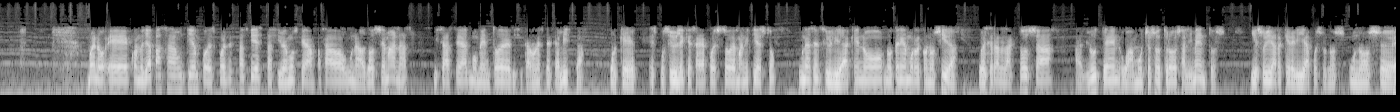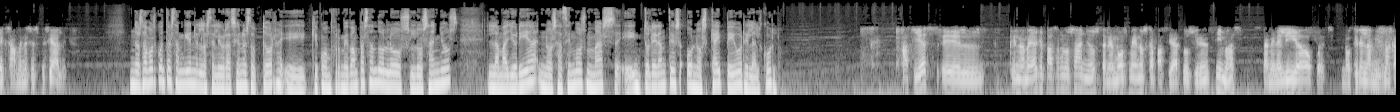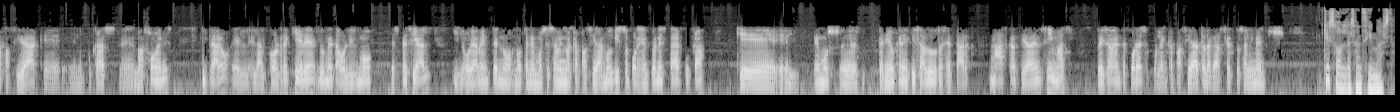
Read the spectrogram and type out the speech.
Bueno, eh, cuando ya pasa un tiempo después de estas fiestas y vemos que han pasado una o dos semanas, quizás sea el momento de visitar a un especialista, porque es posible que se haya puesto de manifiesto una sensibilidad que no, no teníamos reconocida. Puede ser a la lactosa, al gluten o a muchos otros alimentos. Y eso ya requeriría pues unos, unos eh, exámenes especiales. Nos damos cuenta también en las celebraciones, doctor, eh, que conforme van pasando los, los años, la mayoría nos hacemos más eh, intolerantes o nos cae peor el alcohol. Así es. El, en la medida que pasan los años, tenemos menos capacidad de producir enzimas. También el hígado, pues, no tiene la misma capacidad que en épocas eh, más jóvenes. Y claro, el, el alcohol requiere de un metabolismo especial y obviamente no, no tenemos esa misma capacidad. Hemos visto, por ejemplo, en esta época que hemos eh, tenido que en X-Salud recetar más cantidad de enzimas, precisamente por eso, por la incapacidad de tolerar ciertos alimentos. ¿Qué son las enzimas?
